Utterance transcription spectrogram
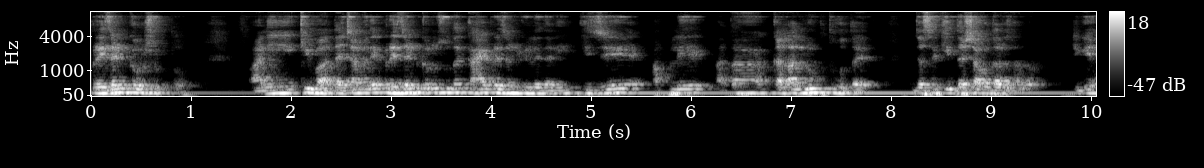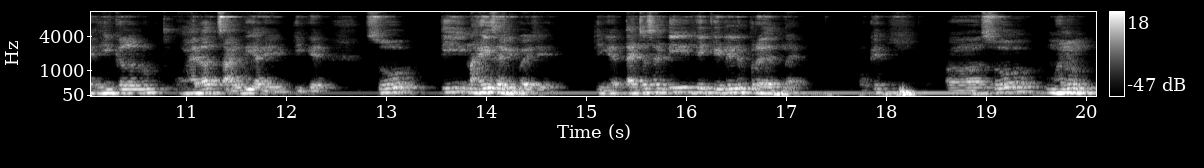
प्रेझेंट करू शकतो. आणि किंवा त्याच्यामध्ये प्रेझेंट करून सुद्धा काय प्रेझेंट केले त्यांनी? की जे आपले आता कला लुप्त होत आहेत. जसं की दशावतार झालं. ठीक आहे? ही कला लुप्त व्हायला चालली आहे. ठीक आहे? सो ती नाही झाली पाहिजे. ठीक आहे? त्याच्यासाठी हे केलेले प्रयत्न आहेत. ओके सो म्हणून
